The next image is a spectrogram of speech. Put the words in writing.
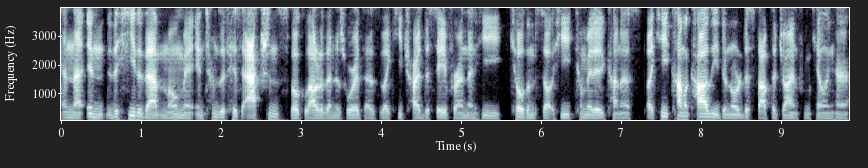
and that in the heat of that moment in terms of his actions spoke louder than his words as like he tried to save her and then he killed himself he committed kind of like he kamikaze in order to stop the giant from killing her.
